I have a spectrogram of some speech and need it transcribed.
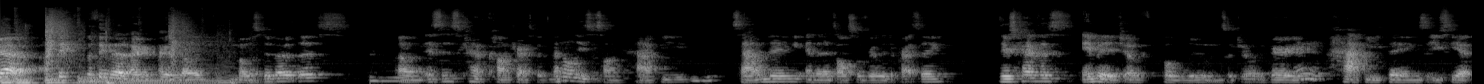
Yeah, I think the thing that I, I love most about this Mm-hmm. um, is this kind of contrast of not only is the song happy Mhm. sounding, and then it's also really depressing. There's kind of this image of balloons, which are like very Right. happy things that you see at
